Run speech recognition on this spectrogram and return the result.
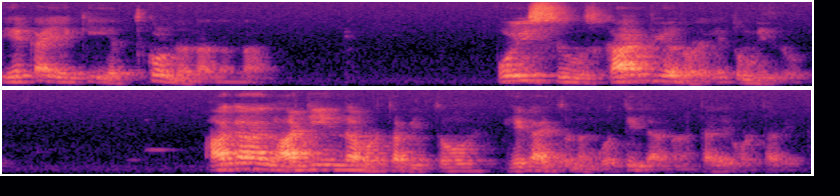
ಏಕಾಏಕಿ ಎತ್ಕೊಂಡು ನನ್ನನ್ನು ಪೊಲೀಸು ಸ್ಕಾರ್ಪಿಯೋದೊಳಗೆ ತುಂಬಿದ್ರು. ಆಗ ಲಾಠಿಯಿಂದ ಹೊಡೆತ ಬಿತ್ತು. ಹೇಗಾಯಿತು ನಂಗೆ ಗೊತ್ತಿಲ್ಲ. ನನ್ನ ತಲೆ ಹೊಡೆತ ಬಿತ್ತು.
